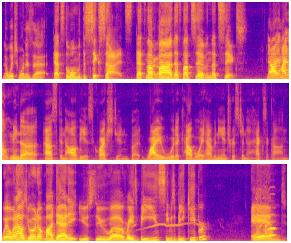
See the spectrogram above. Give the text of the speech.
Now, which one is that? That's the one with the six sides. That's not Right on. five. That's not seven. That's six. Now, Right. I, I don't mean to ask an obvious question, but why would a cowboy have any interest in a hexagon? Well, when I was growing up, my daddy used to uh, raise bees. He was a beekeeper, and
